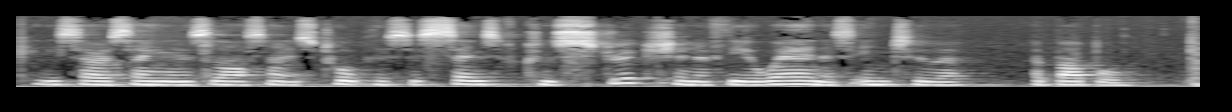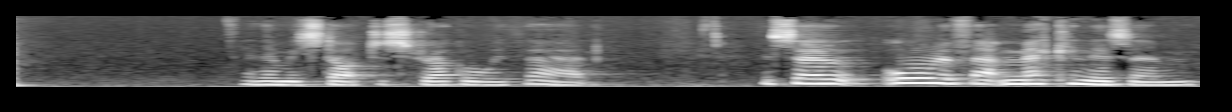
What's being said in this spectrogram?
Kittisaro was saying in his last night's talk, there's this sense of constriction of the awareness into a, a bubble. And then we start to struggle with that. And so all of that mechanism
